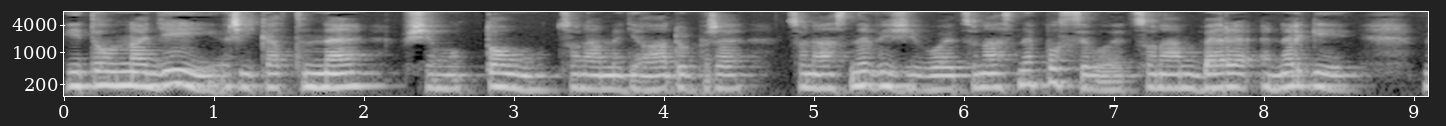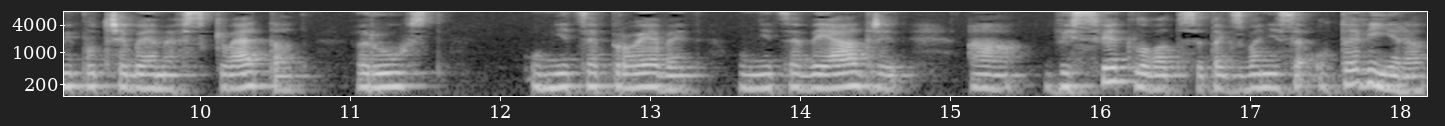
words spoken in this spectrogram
Je tou nadějí říkat ne všemu tomu, co nám nedělá dobře, co nás nevyživuje, co nás neposiluje, co nám bere energii. My potřebujeme vzkvétat, růst, umět se projevit, umět se vyjádřit a vysvětlovat se, takzvaně se otevírat.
